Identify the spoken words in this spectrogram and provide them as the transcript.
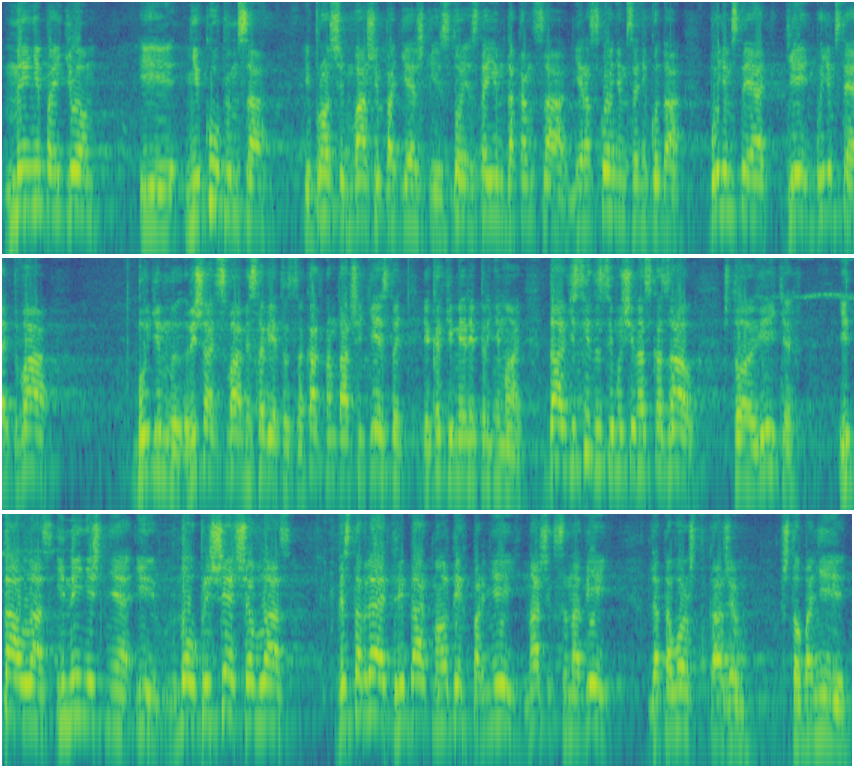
мы не пойдем и не купимся. И просим вашей поддержки, Сто- стоим до конца, не расходимся никуда. Будем стоять день, будем стоять два, будем решать с вами, советоваться, как нам дальше действовать и какие меры принимать. Да, в действительности мужчина сказал, что, видите, и та власть, и нынешняя, и вновь пришедшая власть выставляет ребят, молодых парней, наших сыновей, для того, что, скажем, чтобы они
